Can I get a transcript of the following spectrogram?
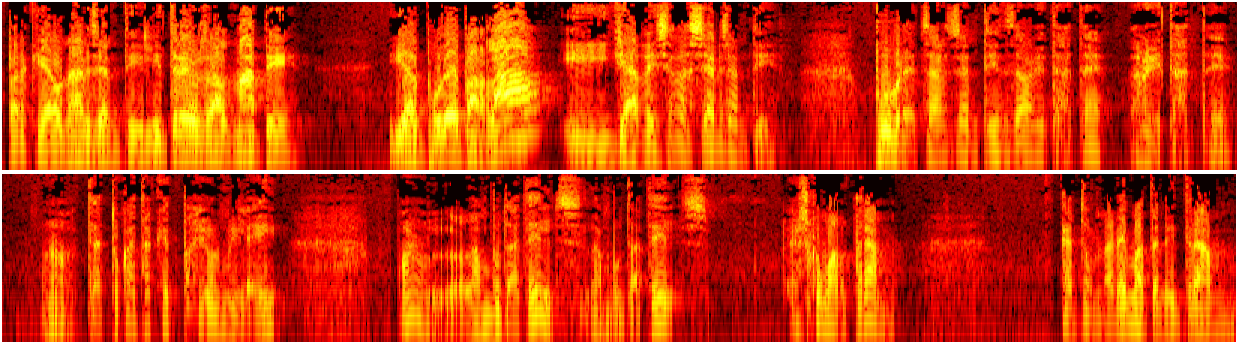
perquè a un argentí li treus el mate i el poder parlar i ja deixa de ser argentí. Pobrets argentins, de veritat, eh? De veritat, eh? Bueno, t'ha tocat aquest paio, el Milei? Bueno, l'han votat ells, l'han votat ells. És com el tram, que tornarem a tenir tram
